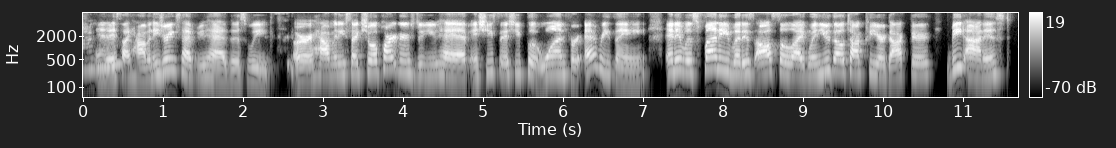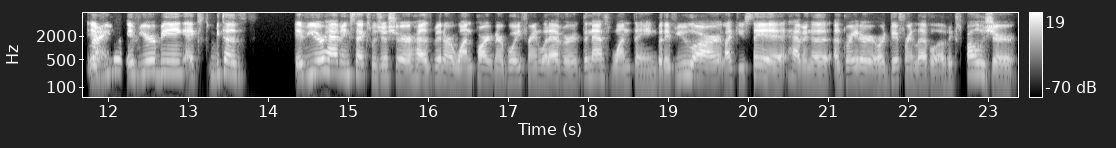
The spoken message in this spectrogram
mm-hmm. and it's mm-hmm. like how many drinks have you had this week or how many sexual partners do you have and she said she put one for everything and it was funny but it's also like when you go talk to your doctor be honest right. if you if you're being ex- because if you're having sex with just your husband or one partner, boyfriend, whatever, then that's one thing. But if you are, like you said, having a, a greater or different level of exposure,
